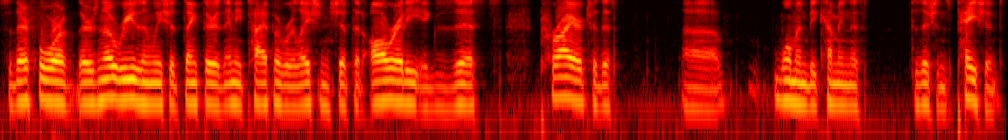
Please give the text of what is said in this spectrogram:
So, therefore, there's no reason we should think there's any type of relationship that already exists prior to this uh, woman becoming this physician's patient.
